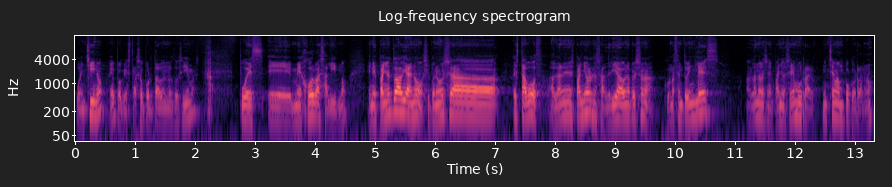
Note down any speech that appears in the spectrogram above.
o en chino, ¿eh? porque está soportado en los dos idiomas, pues eh, mejor va a salir. ¿no? En español todavía no. Si ponemos a esta voz a hablar en español, nos saldría una persona con un acento inglés hablándonos en español. Sería muy raro, un chema un poco raro. ¿no?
